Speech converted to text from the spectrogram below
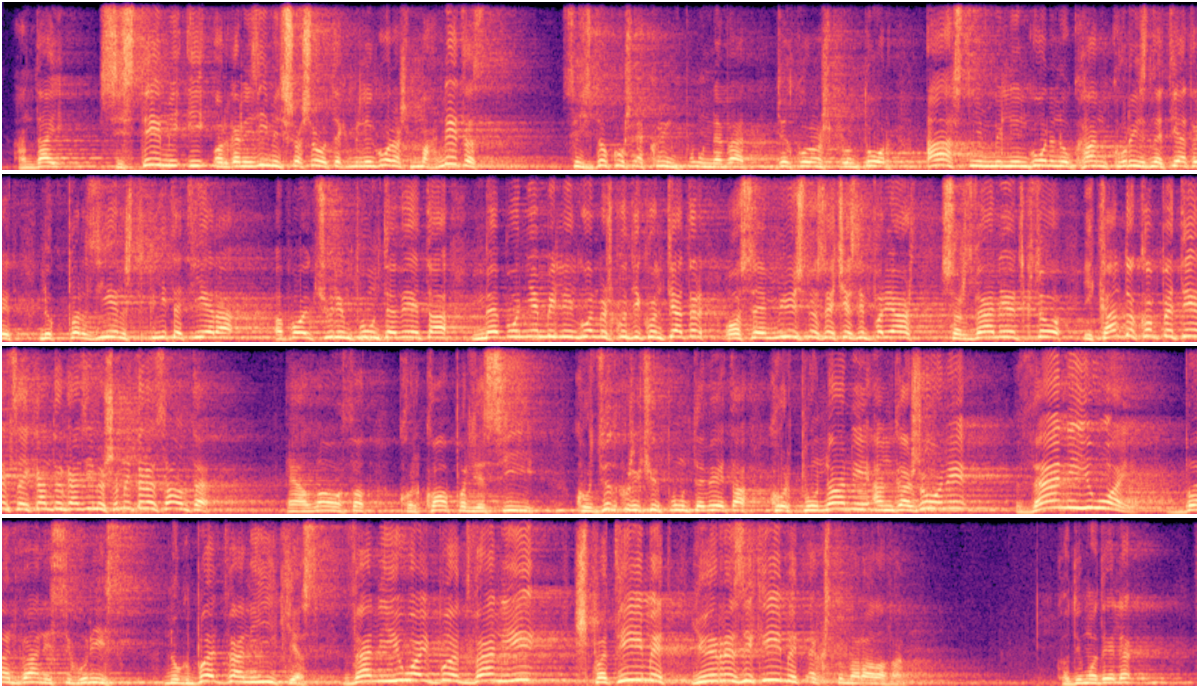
Andaj, sistemi i organizimit shoqëror tek milingon është mahnitës, se çdokush e kryen punën e vet, gjithkush është punëtor, asnjë milingonë nuk han kurrizin e tjetrit, nuk përzihen shtëpitë e tjera, apo i kqyrin punët e veta, me bo një milingon me shku dikun tjetër, ose e mysin ose e qesin përjashtë, s'është veni yt këtu, i kanë do kompetenca, i kanë do organizime shumë interesante, E Allahu thotë, kur ka përgjegjësi, kur gjithkush e kqyr punët e veta, kur punoni, angazhoheni, veni juaj bëhet ven i sigurisë, nuk bëhet ven i ikjes, veni juaj bëhet ven i shpëtimit, jo i rrezikimit e kështu me radhë, a kupton. Këto dy modele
